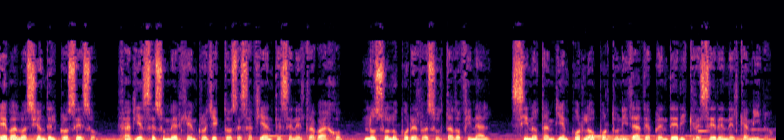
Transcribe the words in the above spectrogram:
Evaluación del proceso, Javier se sumerge en proyectos desafiantes en el trabajo, no solo por el resultado final, sino también por la oportunidad de aprender y crecer en el camino.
